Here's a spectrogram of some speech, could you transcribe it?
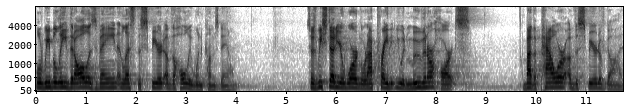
Lord, we believe that all is vain unless the Spirit of the Holy One comes down. So, as we study your word, Lord, I pray that you would move in our hearts by the power of the Spirit of God,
